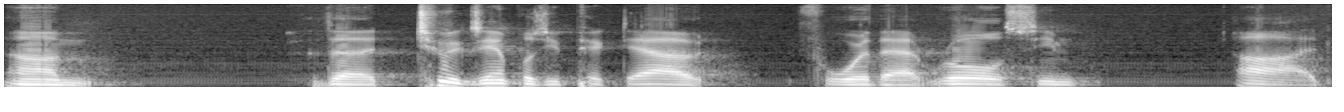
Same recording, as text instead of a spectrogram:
Um, the two examples you picked out for that role seem odd.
